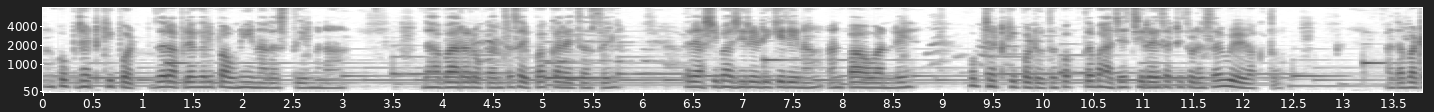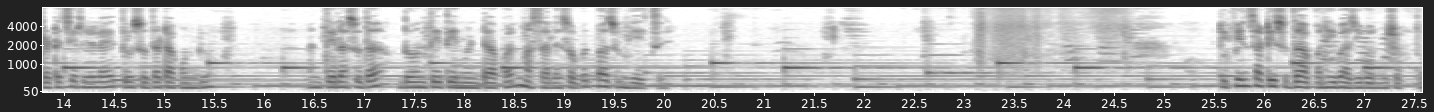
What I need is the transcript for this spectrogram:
आणि खूप झटकीपट जर आपल्या घरी पाहुणे येणार असतील म्हणा दहा बारा लोकांचा स्वयंपाक करायचा असेल तर अशी भाजी रेडी केली ना आणि पाव आणले खूप झटकीपट होतं. फक्त भाज्या चिरायसाठी थोडासा वेळ लागतो. आता बटाटा चिरलेला आहे तो सुद्धा टाकून घेऊ. आणि त्यालासुद्धा दोन ते तीन मिनटं आपण मसाल्यासोबत भाजून घ्यायचं. आहे टिफिनसाठी सुद्धा आपण ही भाजी बनवू शकतो.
